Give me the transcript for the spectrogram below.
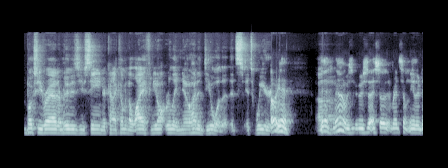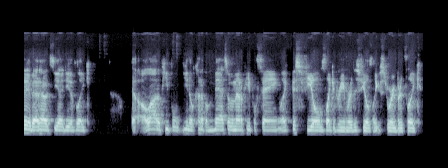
books you read or movies you've seen are kind of coming to life, and you don't really know how to deal with it. It's it's weird. Oh yeah, yeah. Uh, No, it was it was I saw read something the other day about how it's the idea of like a lot of people, you know, kind of a massive amount of people saying like this feels like a dream or this feels like a story, but it's like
